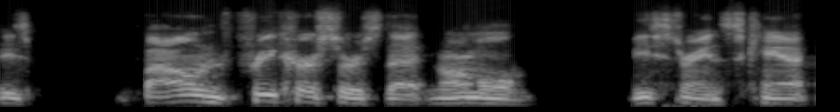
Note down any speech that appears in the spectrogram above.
these bound precursors that normal yeast strains can't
